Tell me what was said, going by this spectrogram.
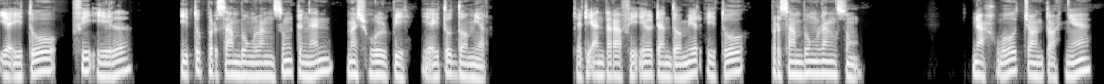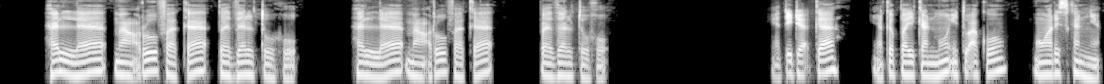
Yaitu fiil itu bersambung langsung dengan masyghul bih, yaitu dhamir. Jadi antara fiil dan domir itu bersambung langsung. Nahwu contohnya, Halla ma'rufaka badaltuhu. Halla ma'rufaka badaltuhu. Ya, tidakkah ya kebaikanmu itu aku mewariskannya.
